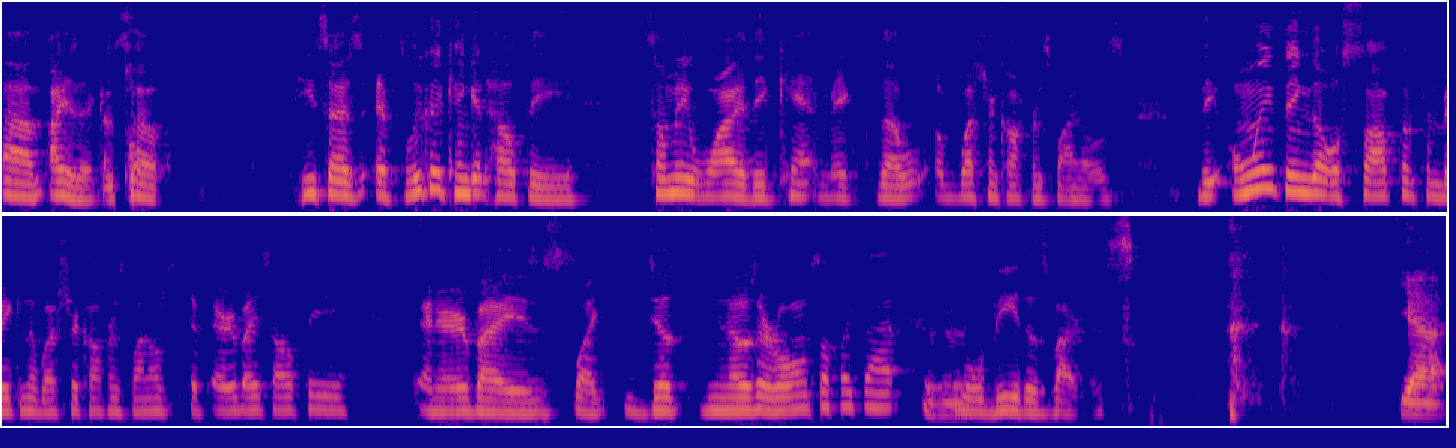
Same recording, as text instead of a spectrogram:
Um, Isaac. That's- So he says, if Luka can get healthy, tell me why they can't make the Western Conference Finals. The only thing that will stop them from making the Western Conference Finals, if everybody's healthy and everybody's like do- knows their role and stuff like that, Mhm. will be this virus. Yeah.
